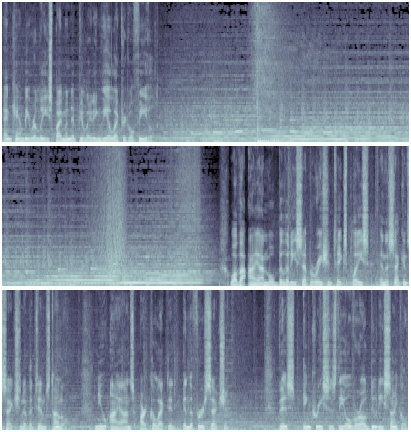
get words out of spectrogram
and can be released by manipulating the electrical field. While the ion mobility separation takes place in the second section of the TIMS tunnel, new ions are collected in the first section. This increases the overall duty cycle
